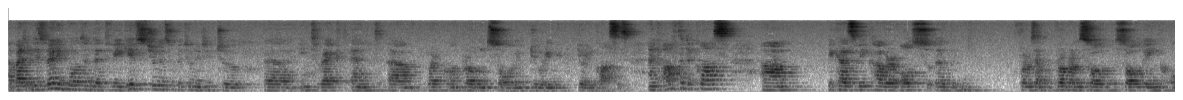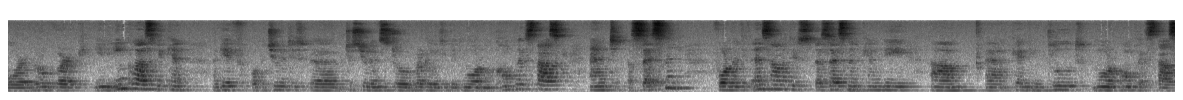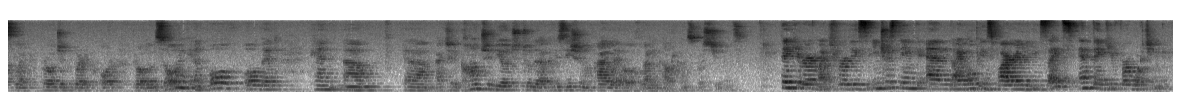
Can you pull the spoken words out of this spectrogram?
Uh, but it is very important that we give students opportunity to uh, interact and um, work on problem solving during, during classes. And after the class, um, because we cover also uh, for example, problem sol solving or group work in in-class, we can uh, give opportunities uh, to students to work a little bit more on complex tasks and assessment. Formative and summative assessment can be um, uh, can include more complex tasks like project work or problem solving, and all all that can um, uh, actually contribute to the acquisition of high level of learning outcomes for students. Thank you very much for these interesting and I hope inspiring insights and thank you for watching.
